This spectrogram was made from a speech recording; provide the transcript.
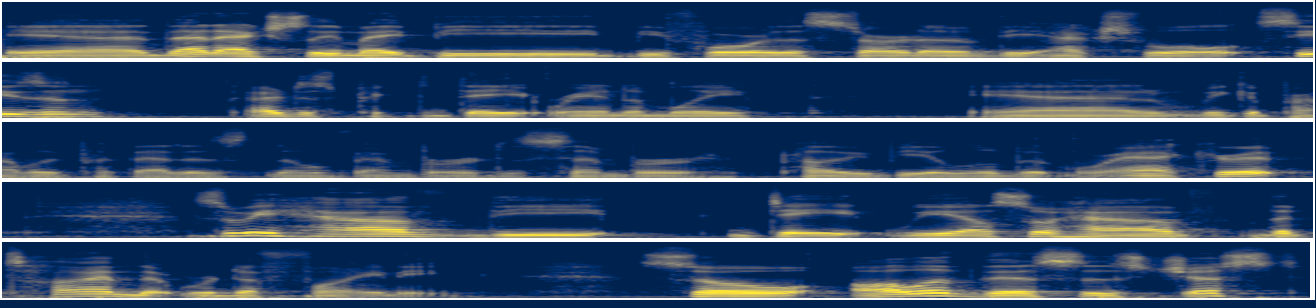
And that actually might be before the start of the actual season. I just picked a date randomly, and we could probably put that as November, December, probably be a little bit more accurate. So we have the date. We also have the time that we're defining. So all of this is just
